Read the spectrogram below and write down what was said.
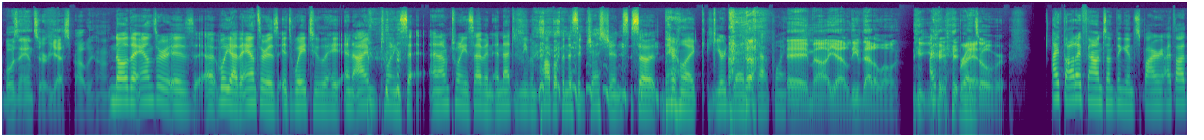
What was the answer? Yes, probably, huh? no, the answer is uh, well yeah, the answer is it's way too late and I'm 27 and I'm 27 and that didn't even pop up in the suggestions. So they're like you're dead at that point. Hey, Mal, yeah, leave that alone. Right. It's over. I thought I found something inspiring. I thought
